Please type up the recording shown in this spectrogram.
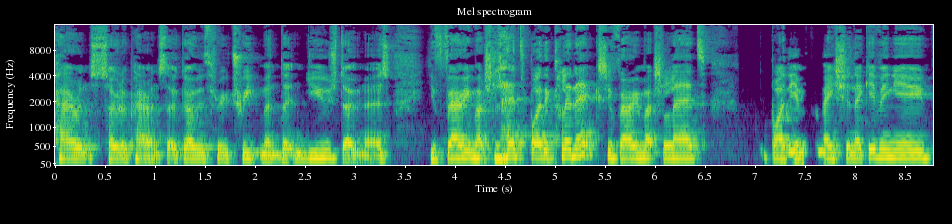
parents, solo parents that are going through treatment that use donors. You're very much led by the clinics. You're very much led by the information they're giving you.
